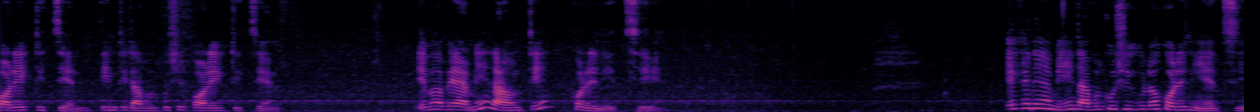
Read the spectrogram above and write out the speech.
পরে একটি চেন, তিনটি ডাবল কুশির পরে একটি চেন। এভাবে আমি রাউন্ডটি করে নিচ্ছি। এখানে আমি ডাবল কুশিগুলো করে নিয়েছি।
